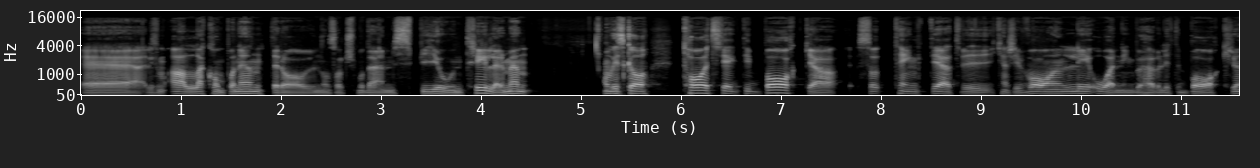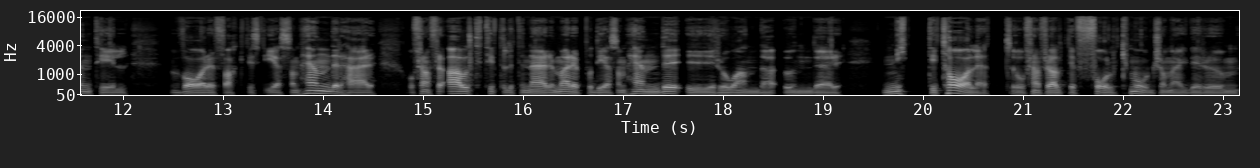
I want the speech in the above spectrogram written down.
eh, liksom alla komponenter av någon sorts modern spionthriller. Men om vi ska ta ett steg tillbaka så tänkte jag att vi kanske i vanlig ordning behöver lite bakgrund till vad det faktiskt är som händer här och framför allt titta lite närmare på det som hände i Rwanda under 90-talet och framför allt det folkmord som ägde rum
